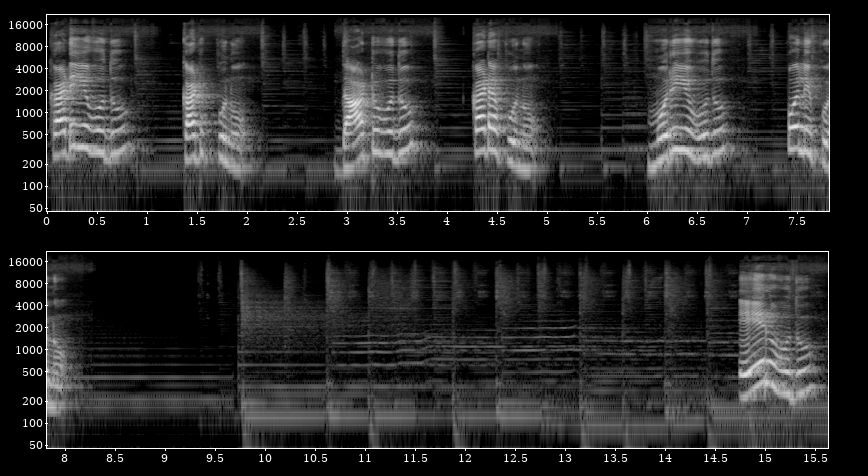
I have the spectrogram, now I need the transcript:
ಕಡಿಯುವುದು ಕಡುಪುನು ದಾಟುವುದು ಕಡಪುನು ಮುರಿಯುವುದು ಪೊಲಿಪುನು. ಏರುವುದು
